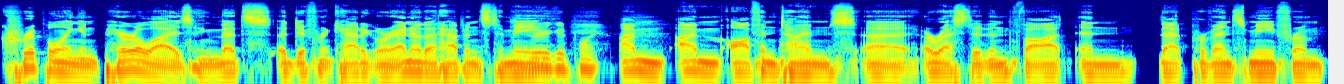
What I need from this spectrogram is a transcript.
crippling and paralyzing, that's a different category. I know that happens to me. Very good point. I'm I'm oftentimes uh, arrested in thought, and that prevents me from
